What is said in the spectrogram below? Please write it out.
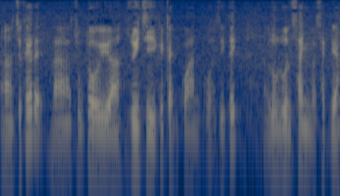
À, trước hết ấy, là chúng tôi à, duy trì cái cảnh quan của di tích à, luôn luôn xanh và sạch đẹp,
